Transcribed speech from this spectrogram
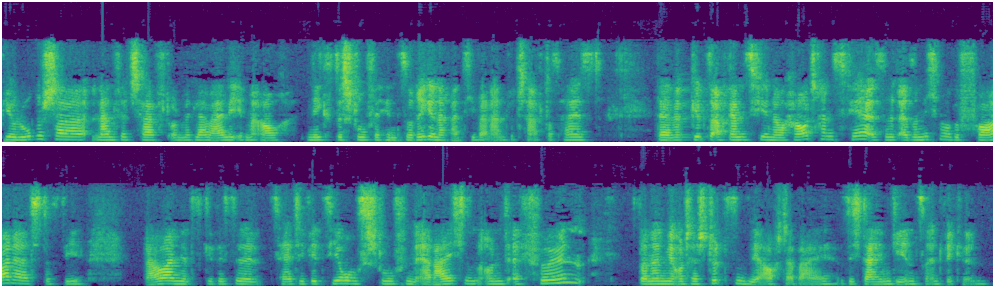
biologischer Landwirtschaft und mittlerweile eben auch nächste Stufe hin zu regenerativer Landwirtschaft. Das heißt, da gibt es auch ganz viel Know-how-Transfer. Es wird also nicht nur gefordert, dass die Bauern jetzt gewisse Zertifizierungsstufen erreichen und erfüllen, sondern wir unterstützen sie auch dabei, sich dahingehend zu entwickeln.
